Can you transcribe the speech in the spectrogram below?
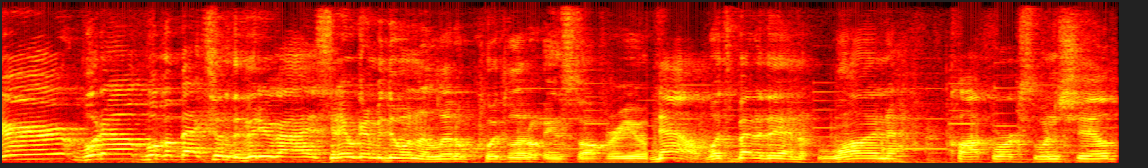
Yeah, what up? Welcome back to another video, guys. Today we're gonna be doing a little quick little install for you. Now, what's better than one Klock Werks windshield?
